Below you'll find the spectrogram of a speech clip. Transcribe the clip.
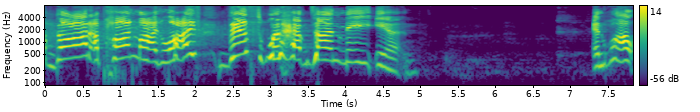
of God upon my life, this would have done me in. And while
